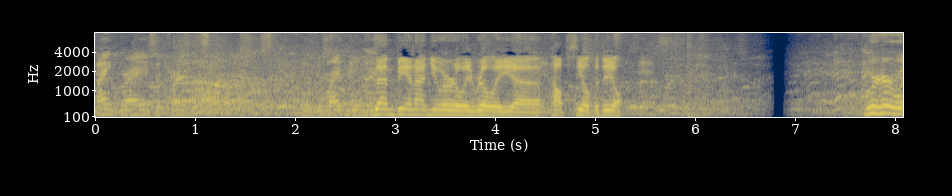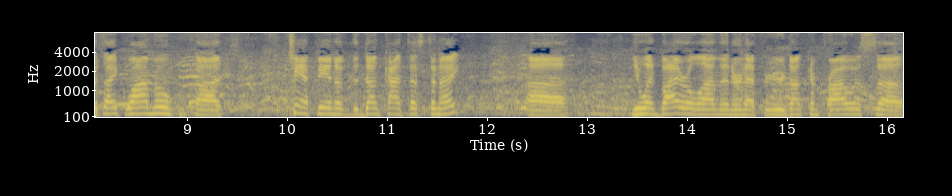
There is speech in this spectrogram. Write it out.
ninth grade, so freshman. So it was the right thing. them being on you early really uh, helped seal the deal. We're here with Ike Nwamu, uh, champion of the dunk contest tonight. Uh, you went viral on the internet for your dunking prowess. Uh,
